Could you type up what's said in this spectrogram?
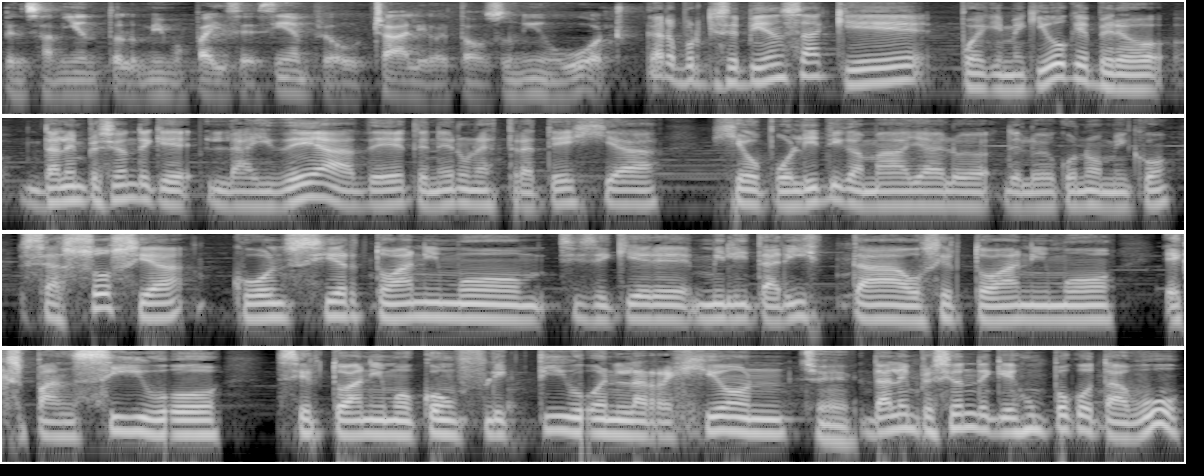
pensamiento en los mismos países de siempre, Australia, o Estados Unidos u otros. Claro, porque se piensa que, puede que me equivoque, pero da la impresión de que la idea de tener una estrategia geopolítica más allá de lo, de lo, económico, se asocia con cierto ánimo, si se quiere, militarista o cierto ánimo expansivo, cierto ánimo conflictivo en la región. Da la impresión de que es un poco tabú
